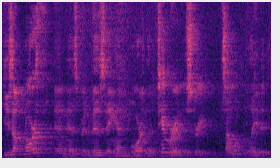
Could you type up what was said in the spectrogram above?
he's up north and has been visiting and more in the timber industry, somewhat related.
